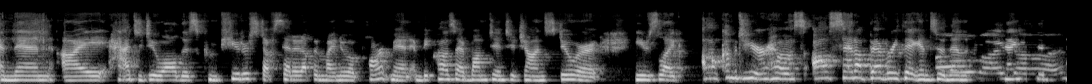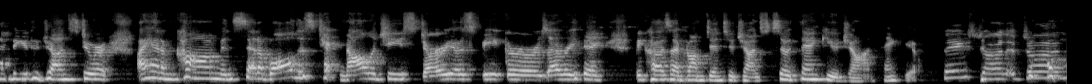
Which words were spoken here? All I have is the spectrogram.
And then I had to do all this computer stuff, set it up in my new apartment. And because I bumped into Jon Stewart, he was like, I'll come to your house, I'll set up everything. And so oh then, thanks to bumping into Jon Stewart, I had him come and set up all this technology, stereo speakers, everything, because I bumped into John. So thank you, John. Thank you. Thanks, John. If John,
